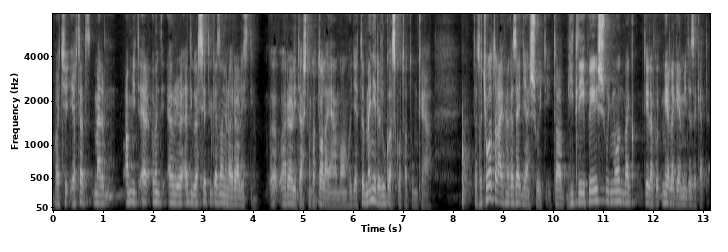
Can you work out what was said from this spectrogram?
Vagy érted? Mert amit, amit erről eddig beszéltünk, ez nagyon a, a realitásnak a talaján van, hogy ettől mennyire rugaszkodhatunk el. Tehát, hogy hol találjuk meg az egyensúlyt, itt a hitlépés, úgymond, meg tényleg hogy mérlegem mindezeket,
